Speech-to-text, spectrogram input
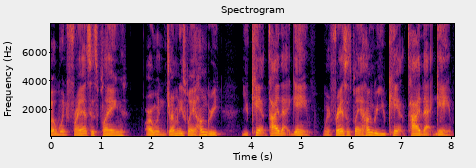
But when France is playing or when Germany's playing Hungary, you can't tie that game. When France is playing Hungary, you can't tie that game.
